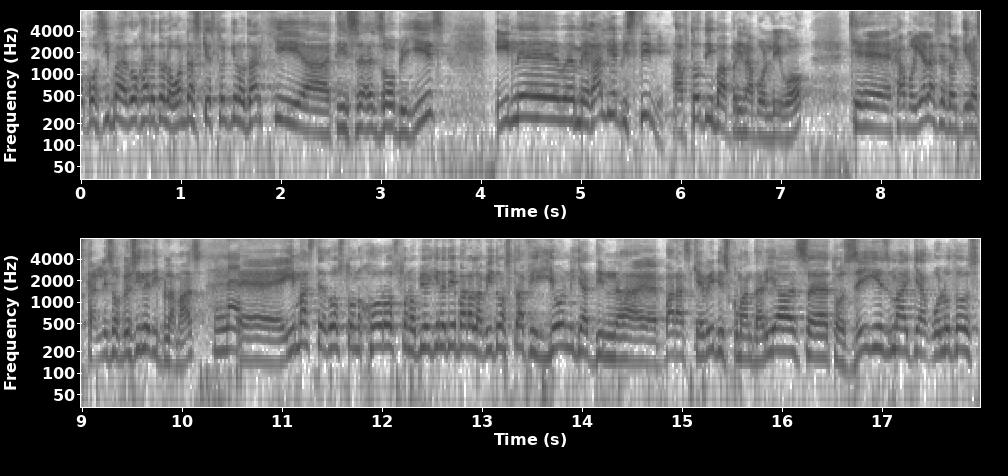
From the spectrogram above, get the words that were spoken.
όπως είπα εδώ χαριτολογώντας και στον κοινοτάρχη ε, της Ζωοπηγής, είναι μεγάλη επιστήμη. Αυτό το είπα πριν από λίγο και χαμογέλασε εδώ ο κύριος Καλής, ο οποίος είναι δίπλα μας. Ναι. Ε, είμαστε εδώ στον χώρο στον οποίο γίνεται η παραλαβή των σταφυλιών για την ε, Παρασκευή της Κουμανταρίας, ε, το ζήγισμα και ακολούθως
